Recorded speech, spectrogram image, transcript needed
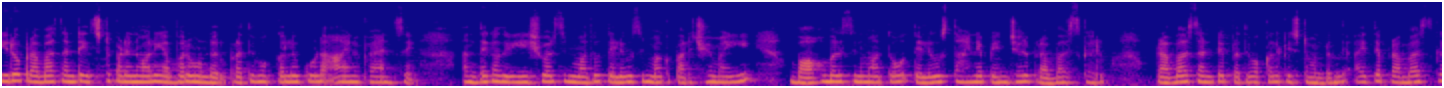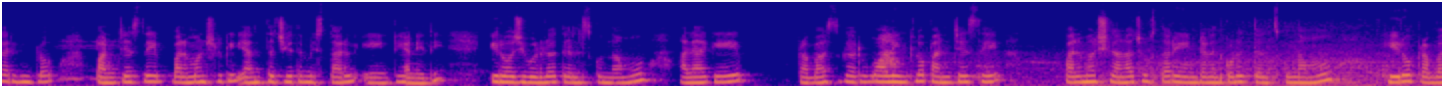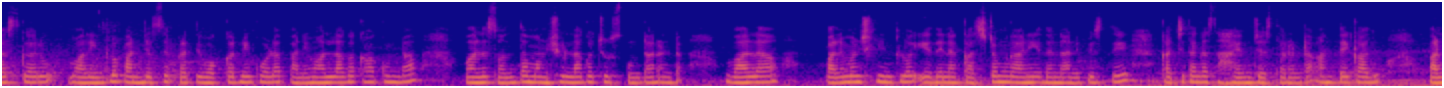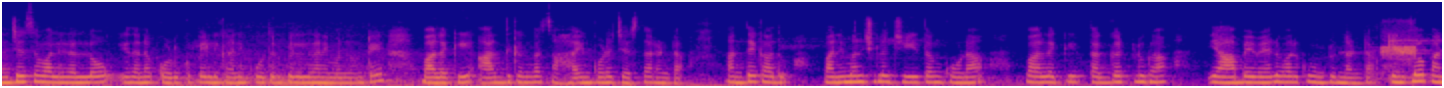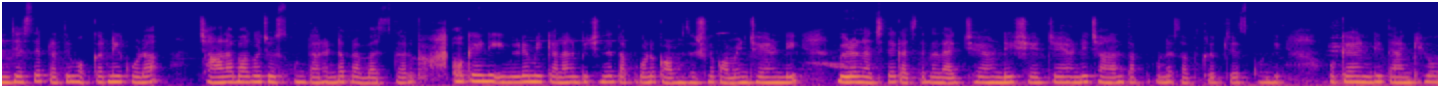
Hero Prabhas అంటే ఇష్టపడిన వారు ఎవ్వరూ ఉండరు. ప్రతి ఒక్కళ్ళు కూడా ఆయన ఫ్యాన్సే. అంతేకాదు ఈశ్వర్ సినిమాతో తెలుగు సినిమాకు పరిచయం అయ్యి బాహుబలి సినిమాతో తెలుగు స్థాయిని పెంచారు ప్రభాస్ గారు. ప్రభాస్ అంటే ప్రతి ఒక్కరికి ఇష్టం ఉంటుంది. అయితే ప్రభాస్ గారి ఇంట్లో పనిచేసే పని మనుషులకి ఎంత జీతం ఇస్తారు ఏంటి అనేది ఈరోజు వీడియోలో తెలుసుకుందాము. అలాగే ప్రభాస్ గారు వాళ్ళ ఇంట్లో పనిచేసే పని మనుషులు ఎలా చూస్తారు ఏంటి అనేది కూడా తెలుసుకుందాము. హీరో ప్రభాస్ గారు వాళ్ళ ఇంట్లో పనిచేసే ప్రతి ఒక్కరిని కూడా పని వాళ్ళలాగా కాకుండా వాళ్ళ సొంత మనుషుల్లాగా చూసుకుంటారంట. వాళ్ళ పని మనుషుల ఇంట్లో ఏదైనా కష్టం కానీ ఏదైనా అనిపిస్తే ఖచ్చితంగా సహాయం చేస్తారంట. అంతేకాదు పనిచేసే వాళ్ళ ఇళ్ళల్లో ఏదైనా కొడుకు పెళ్ళి కానీ కూతురు పెళ్ళి కానీ ఏమైనా ఉంటే వాళ్ళకి ఆర్థికంగా సహాయం కూడా చేస్తారంట. అంతేకాదు పని మనుషుల జీవితం కూడా వాళ్ళకి తగ్గట్లుగా యాభై వేల వరకు ఉంటుందంట. ఇంట్లో పనిచేసే ప్రతి ఒక్కరిని కూడా చాలా బాగా చూసుకుంటారంట ప్రభాస్ గారు. ఓకే అండి ఈ వీడియో మీకు ఎలా అనిపించిందో తప్పకుండా కామెంట్ సెక్షన్లో కామెంట్ చేయండి. వీడియో నచ్చితే ఖచ్చితంగా లైక్ చేయండి షేర్ చేయండి ఛానల్ తప్పకుండా సబ్స్క్రైబ్ చేసుకోండి. ఓకే అండి థ్యాంక్ యూ.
